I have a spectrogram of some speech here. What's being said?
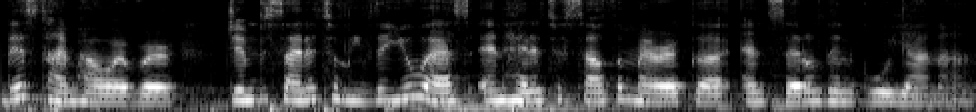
This time, however, Jim decided to leave the US and headed to South America and settled in Guyana.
